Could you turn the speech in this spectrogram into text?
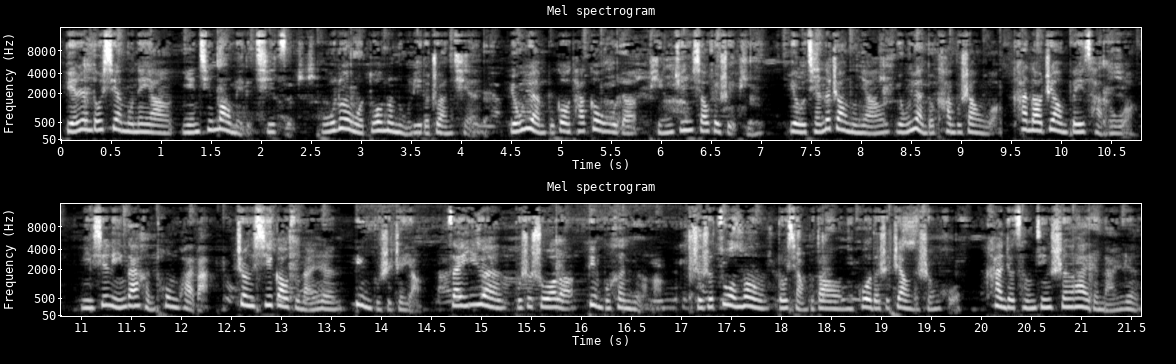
别人都羡慕那样年轻貌美的妻子，无论我多么努力地赚钱，永远不够他购物的平均消费水平。有钱的丈母娘永远都看不上我。看到这样悲惨的我。”你心里应该很痛快吧？郑熙告诉男人，并不是这样。在医院不是说了，并不恨你了吗？只是做梦都想不到你过的是这样的生活。看着曾经深爱的男人，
